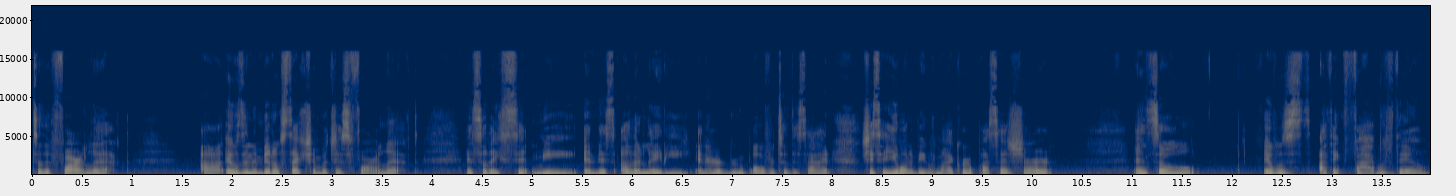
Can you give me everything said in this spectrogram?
to the far left uh, it was in the middle section but just far left and so they sent me and this other lady and her group over to the side she said you want to be with my group i said sure and so it was I think five of them.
